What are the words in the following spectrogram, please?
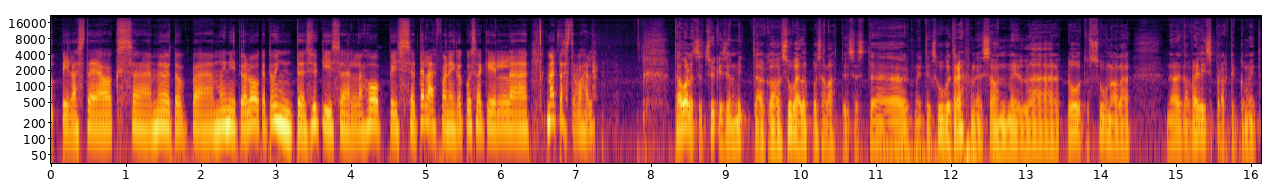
õpilaste jaoks möödub mõni bioloogiatund sügisel hoopis telefoniga kusagil mätaste vahel? Tavaliselt sügisel mitte, aga suve lõpus alati, sest äh, näiteks Hugo Treffneris on meil äh, loodussuunale nii-öelda välispraktikumid,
